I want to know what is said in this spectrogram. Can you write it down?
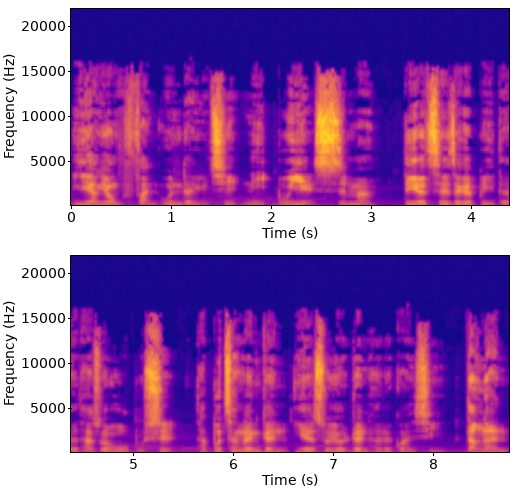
一样，用反问的语气：“你不也是吗？”第二次这个彼得他说我不是，他不承认跟耶稣有任何的关系。当然，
